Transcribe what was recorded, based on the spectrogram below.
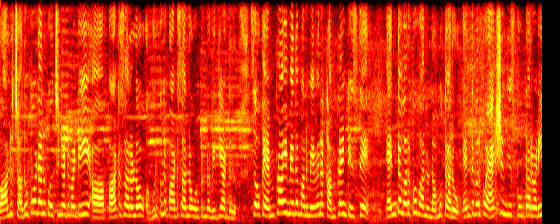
వాళ్ళు చదువుకోవడానికి వచ్చినటువంటి పాఠశాలలో గురుకుల పాఠశాలలో ఉంటున్న విద్యార్థులు. సో ఒక ఎంప్లాయీ మీద మనం ఏమైనా కంప్లైంట్ ఇస్తే ఎంతవరకు వాళ్ళు నమ్ముతారు ఎంతవరకు యాక్షన్ తీసుకుంటారు అని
